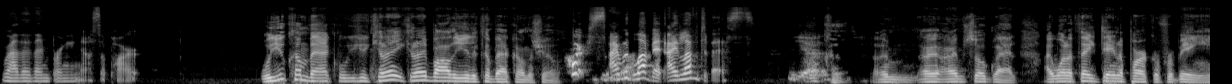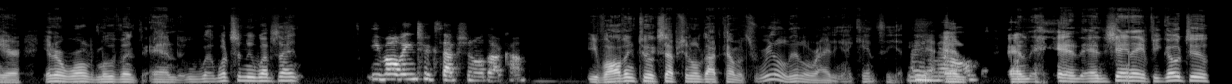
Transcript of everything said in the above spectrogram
rather than bringing us apart. Will you come back? You, can I can I bother you to come back on the show? Of course, I would love it. I loved this. Yes. Okay. I'm I, I'm so glad. I want to thank Dana Parker for being here. Inner World Movement and wh- what's the new website? Evolving to exceptional.com. Evolving to exceptional.com. It's real little writing. I can't see it. I know. And and and Shayna, if you go to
